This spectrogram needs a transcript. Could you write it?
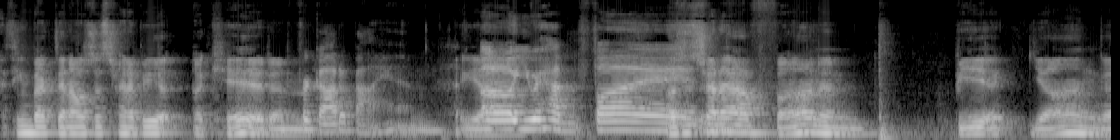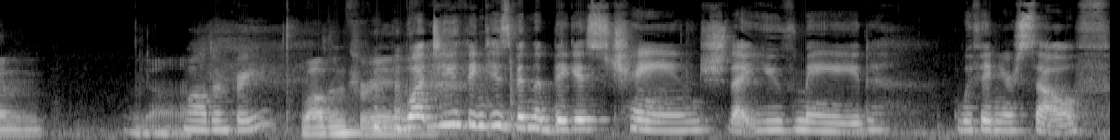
I think back then I was just trying to be a, a kid and Forgot about him. yeah. Oh, you were having fun. I was just trying to have fun and be young and yeah, Wild and free. wild and free. What do you think has been the biggest change that you've made within yourself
